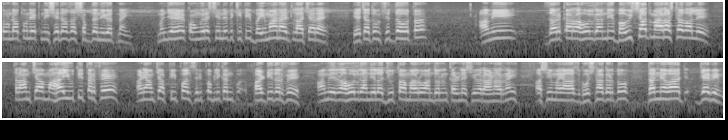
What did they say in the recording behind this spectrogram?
तोंडातून एक निषेधाचा शब्द निघत नाही. म्हणजे हे काँग्रेसचे नेते किती बैमान आहेत लाचार आहे. याच्यातून सिद्ध होतं. आम्ही जर का राहुल गांधी भविष्यात महाराष्ट्रात आले तर आमच्या महायुतीतर्फे आणि आमच्या पीपल्स रिपब्लिकन प- पार्टीतर्फे आम्ही राहुल गांधीला जुता मारो आंदोलन करण्याशिवाय राहणार नाही अशी मी आज घोषणा करतो. धन्यवाद. जय भीम.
